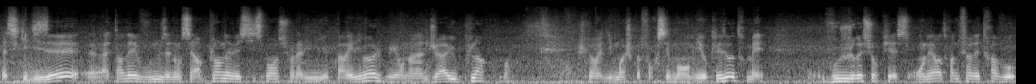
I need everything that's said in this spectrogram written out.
Parce qu'ils disaient euh, Attendez, vous nous annoncez un plan d'investissement sur la ligne Paris-Limoges, mais on en a déjà eu plein. Je leur ai dit Moi, je suis pas forcément mieux que les autres, mais vous jugerez sur pièce. On est en train de faire des travaux.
